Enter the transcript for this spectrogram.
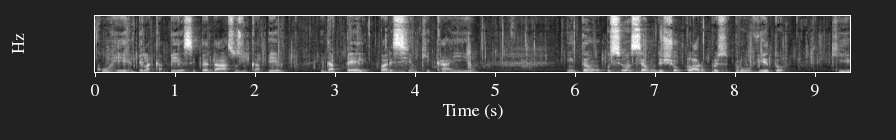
correr pela cabeça e pedaços do cabelo e da pele pareciam que caíam. Então o seu Anselmo deixou claro para o Vitor que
